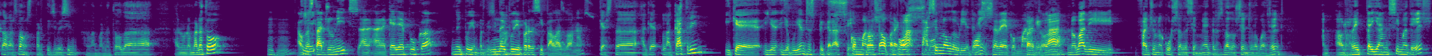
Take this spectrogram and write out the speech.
que les dones participessin en la marató de, en una marató Uh -huh. Als I- Estats Units, en, en aquella època, no hi podien participar. no hi podien participar les dones. aquesta, aquest, la Catherine i, que, i, i avui ens explicaràs Sí. com va Vols- això, perquè clar, vols- fàcil vols- no ho deuria tenir. vols saber com va Perquè tot, clar, no? no va dir faig una cursa de 100 metres, de 200 o de 400. El repte ja en si mateix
